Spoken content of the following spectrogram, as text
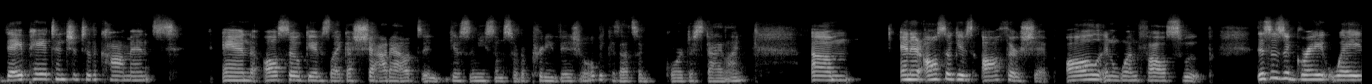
they pay attention to the comments, and also gives like a shout out and gives me some sort of pretty visual because that's a gorgeous skyline. Um, and it also gives authorship all in one foul swoop. This is a great way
